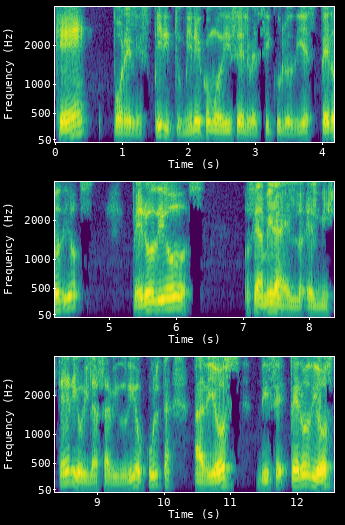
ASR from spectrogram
que por el Espíritu. Mire cómo dice el versículo 10, pero Dios, pero Dios. O sea, mira, el, el misterio y la sabiduría oculta a Dios, dice, pero Dios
